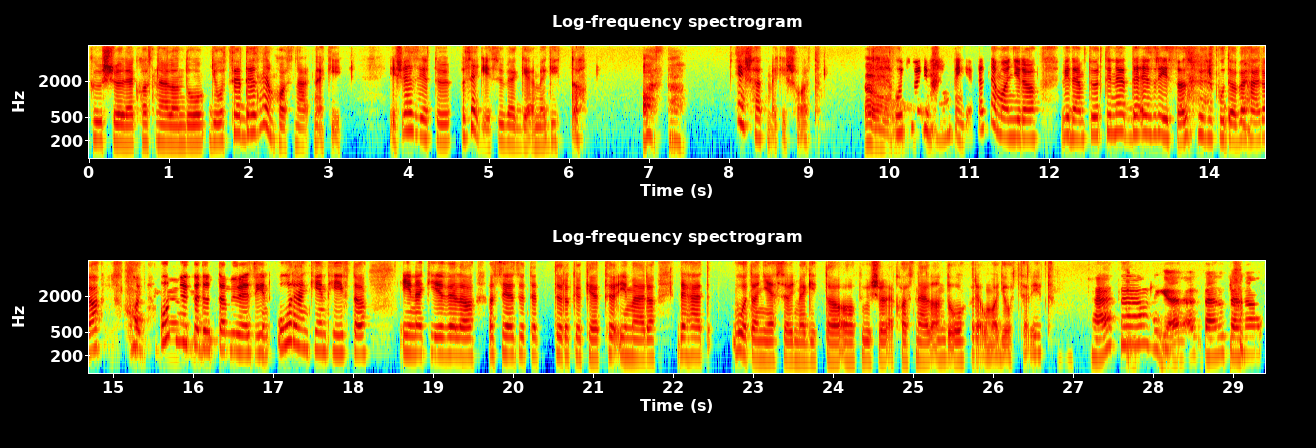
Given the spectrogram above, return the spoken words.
külsőleg használandó gyógyszer, de ez nem használt neki. És ezért ő az egész üveggel megitta. Azt a... És hát meg is halt. Oh. Úgyhogy igen, ez nem annyira vidám történet, de ez része az ős Budavára, hogy ott működött a műezén, óránként hívta énekével a, a szerzőtett törököket imára, de hát volt annyi esze, hogy megitta a külsőleg használandó reuma gyógyszerét. Hát igen, aztán utána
